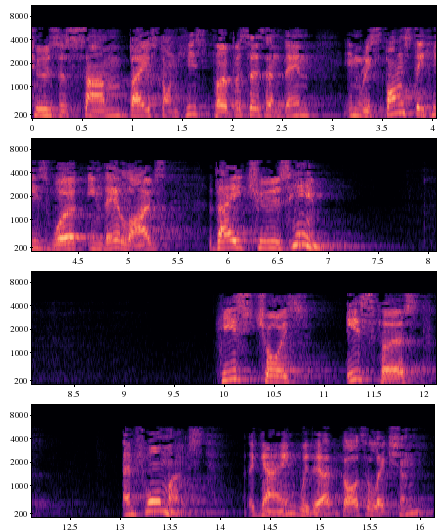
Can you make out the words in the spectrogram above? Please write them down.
chooses some based on his purposes and then in response to his work in their lives, they choose him. His choice is first and foremost. Again, without God's election,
